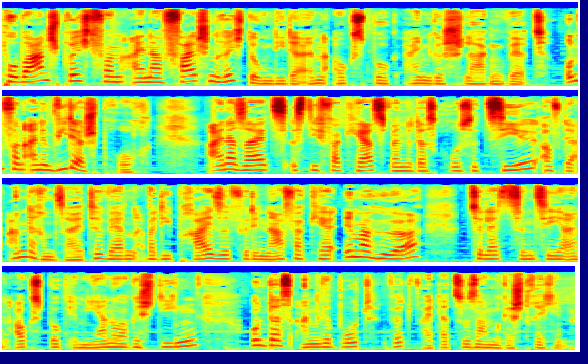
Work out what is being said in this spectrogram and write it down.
Proban spricht von einer falschen Richtung, die da in Augsburg eingeschlagen wird und von einem Widerspruch. Einerseits ist die Verkehrswende das große Ziel, auf der anderen Seite werden aber die Preise für den Nahverkehr immer höher. Zuletzt sind sie ja in Augsburg im Januar gestiegen und das Angebot wird weiter zusammengestrichen.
